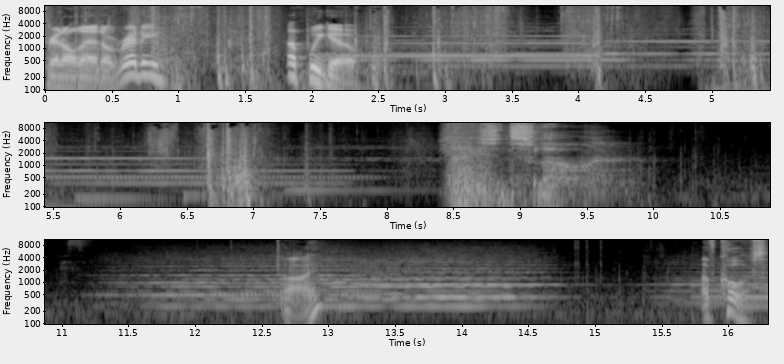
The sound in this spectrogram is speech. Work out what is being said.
I've read all that already. Up we go. Nice and slow. Aye. Of course.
